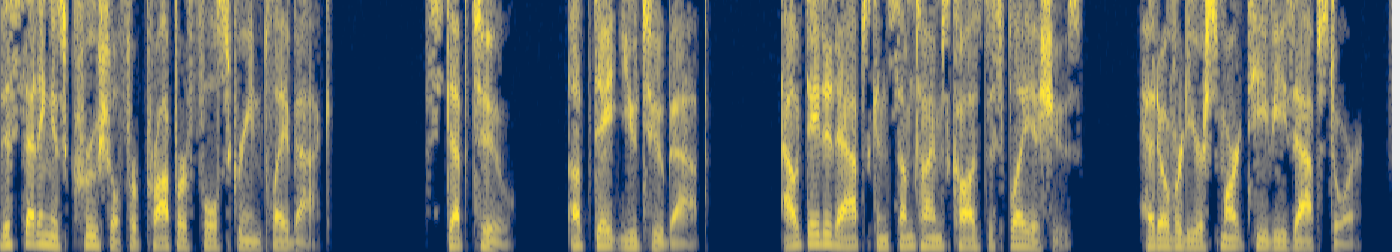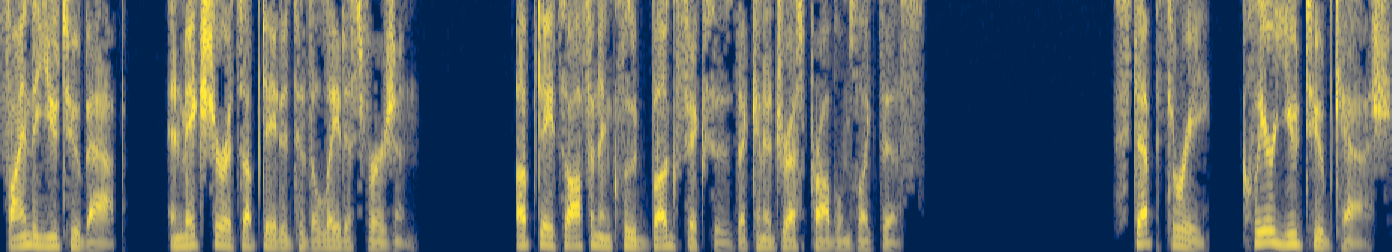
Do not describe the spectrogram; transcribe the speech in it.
This setting is crucial for proper full screen playback. Step 2. Update YouTube app. Outdated apps can sometimes cause display issues. Head over to your smart TV's app store, find the YouTube app, and make sure it's updated to the latest version. Updates often include bug fixes that can address problems like this. Step 3. Clear YouTube cache.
